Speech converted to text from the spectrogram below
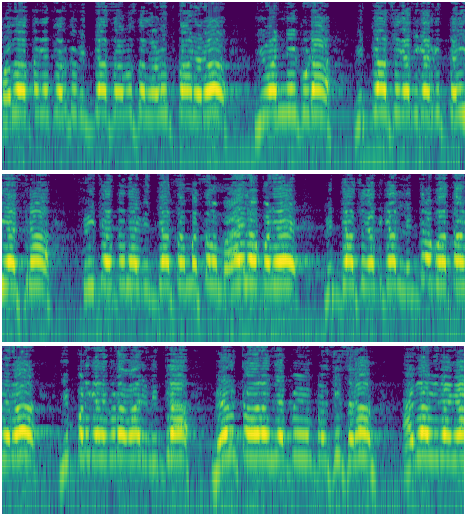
పదో తరగతి వరకు విద్యా సంస్థలు నడుపుతున్నారు ఇవన్నీ కూడా విద్యాశాఖ అధికారికి తెలియజేసిన శ్రీ చైతన్య విద్యా సంస్థల మాయలో పడే విద్యాశాఖ అధికారులు నిద్రపోతా ఉన్నారు ఇప్పటికైనా కూడా వారి నిద్ర మేలుకోవాలని చెప్పి మేము ప్రశ్నిస్తున్నాం. అదే విధంగా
